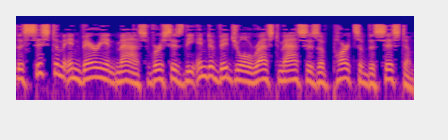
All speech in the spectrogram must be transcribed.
The system invariant mass versus the individual rest masses of parts of the system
